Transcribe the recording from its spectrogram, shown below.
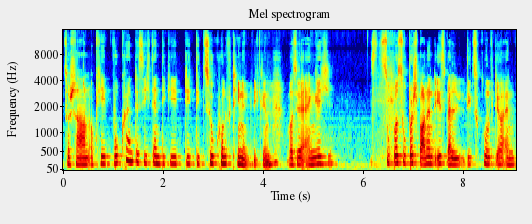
zu schauen, okay, wo könnte sich denn die, die, die Zukunft hinentwickeln? Mhm. Was ja eigentlich super, super spannend ist, weil die Zukunft ja ein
